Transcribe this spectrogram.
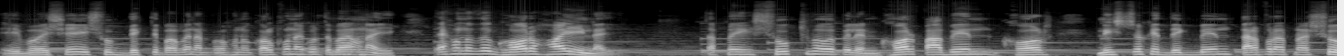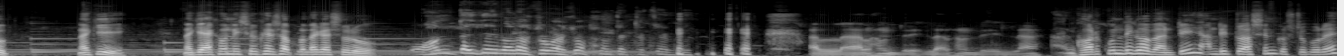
এই বয়সে এই সুখ দেখতে পাবেন আপনি কখনো কল্পনা করতে পারেন নাই। এখনও তো ঘর হয়ই নাই। আপনি সুখ কীভাবে পেলেন? ঘর পাবেন ঘর নিশ্চোখে দেখবেন তারপর আপনার সুখ। নাকি? নাকি এখনই সুখের স্বপ্ন দেখা শুরু? ওখান থেকেই স্বপ্ন দেখতেছি আমি। আল্লাহ আলহামদুলিল্লাহ আলহামদুলিল্লাহ। ঘর কোন দিকে হবে আন্টি? আন্টি একটু আসেন কষ্ট করে।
